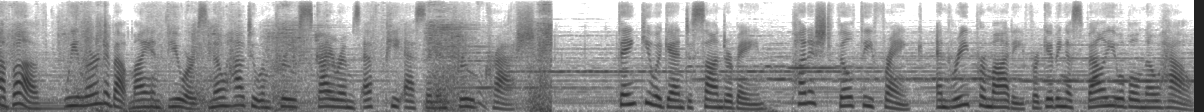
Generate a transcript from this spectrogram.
Above, we learned about Mayan viewers know how to improve Skyrim's FPS and improve Crash. Thank you again to Sonderbane, Punished Filthy Frank, and Ari Pramati for giving us valuable know-how,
